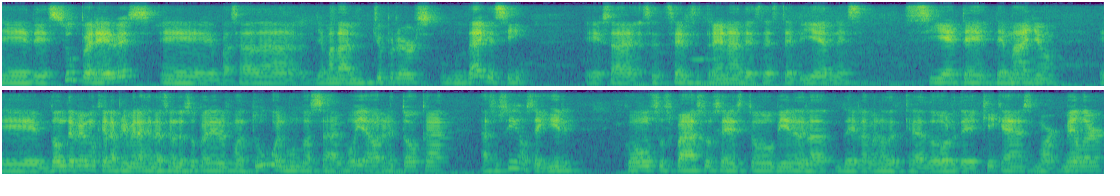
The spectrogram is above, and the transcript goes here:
eh, de superhéroes eh, basada llamada Jupiter's Legacy. Esa serie se estrena desde este viernes 7 de mayo. Eh, donde vemos que la primera generación de superhéroes mantuvo el mundo a salvo y ahora le toca a sus hijos seguir con sus pasos. Esto viene de la, de la mano del creador de Kick-Ass, Mark Miller.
